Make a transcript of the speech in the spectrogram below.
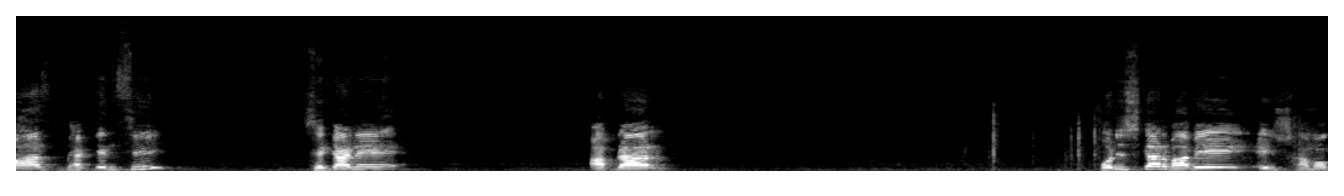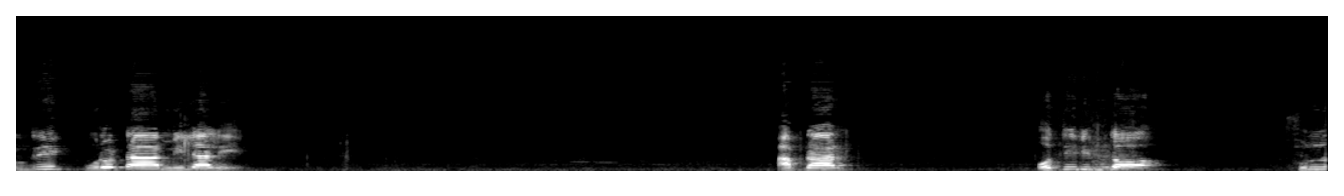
পাঁচ ভ্যাকেন্সি। সেখানে আপনার পরিষ্কারভাবে এই সামগ্রিক পুরোটা মিলালে আপনার অতিরিক্ত শূন্য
